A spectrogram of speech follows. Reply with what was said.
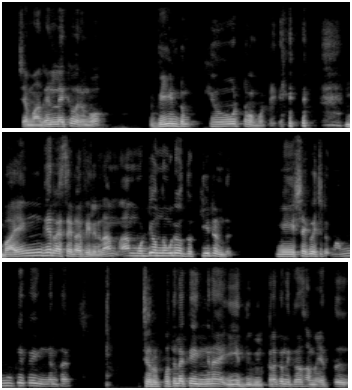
പക്ഷെ മകനിലേക്ക് വരുമ്പോ വീണ്ടും ക്യൂട്ട് മമ്മൂട്ടി. ഭയങ്കര രസമായിട്ടാണ് ഫീൽ ചെയ്യുന്നത്. ആ- മുടി ഒന്നും കൂടി ഒതുക്കിയിട്ടുണ്ട്. മീശയൊക്കെ വെച്ചിട്ട് മമ്മൂക്കൊക്കെ ഇങ്ങനത്തെ ചെറുപ്പത്തിലൊക്കെ ഇങ്ങനെ ഈ ദുൽഖറൊക്കെ നിൽക്കുന്ന സമയത്ത്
